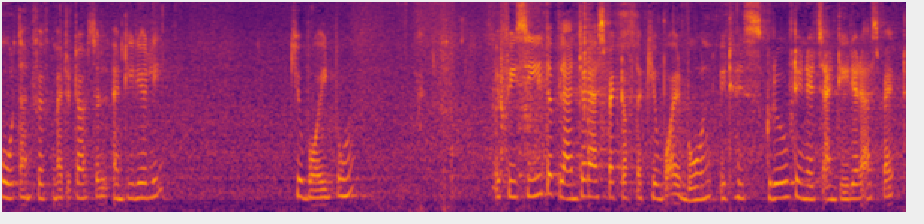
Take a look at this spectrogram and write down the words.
fourth and fifth metatarsal anteriorly. Cuboid bone. If we see the plantar aspect of the cuboid bone it is grooved in its anterior aspect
